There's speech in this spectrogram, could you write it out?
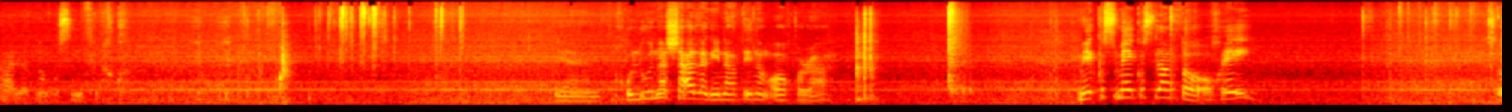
Kalat ng kusina ako. Yan. Kulo na siya. Lagyan natin ng okra. Mekos-mekos lang to, okay? So,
